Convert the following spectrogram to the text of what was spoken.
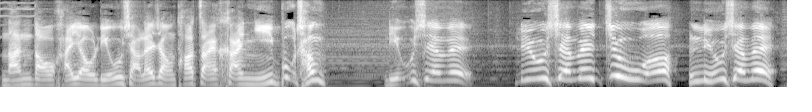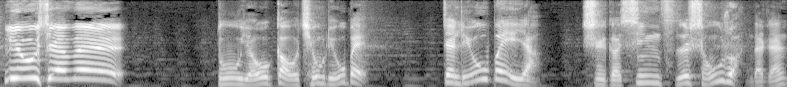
难道还要留下来让他再害你不成？”刘县尉，刘县尉，救我！刘县尉，刘县尉！督邮告求刘备。这刘备呀，是个心慈手软的人，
